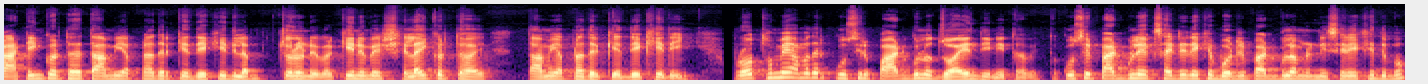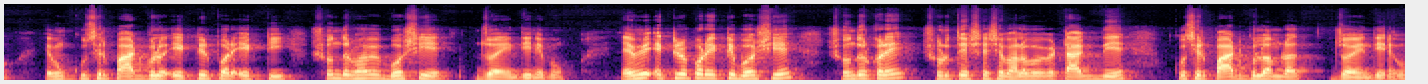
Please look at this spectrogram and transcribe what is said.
কাটিং করতে হয় তা আমি আপনাদেরকে দেখিয়ে দিলাম। চলুন এবার কী নিয়মে সেলাই করতে হয় তা আমি আপনাদেরকে দেখিয়ে দিই। প্রথমে আমাদের কুচির পার্টগুলো জয়েন দিয়ে নিতে হবে। তো কুচির পার্টগুলো এক সাইডে রেখে বডির পার্টগুলো আমরা নিচে রেখে দেবো এবং কুচির পার্টগুলো একটির পর একটি সুন্দরভাবে বসিয়ে জয়েন দিয়ে নেব। এভাবে একটির উপর একটি বসিয়ে সুন্দর করে শুরুতে শেষে ভালোভাবে টাক দিয়ে কুচির পার্টগুলো আমরা জয়েন দিয়ে নেব।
